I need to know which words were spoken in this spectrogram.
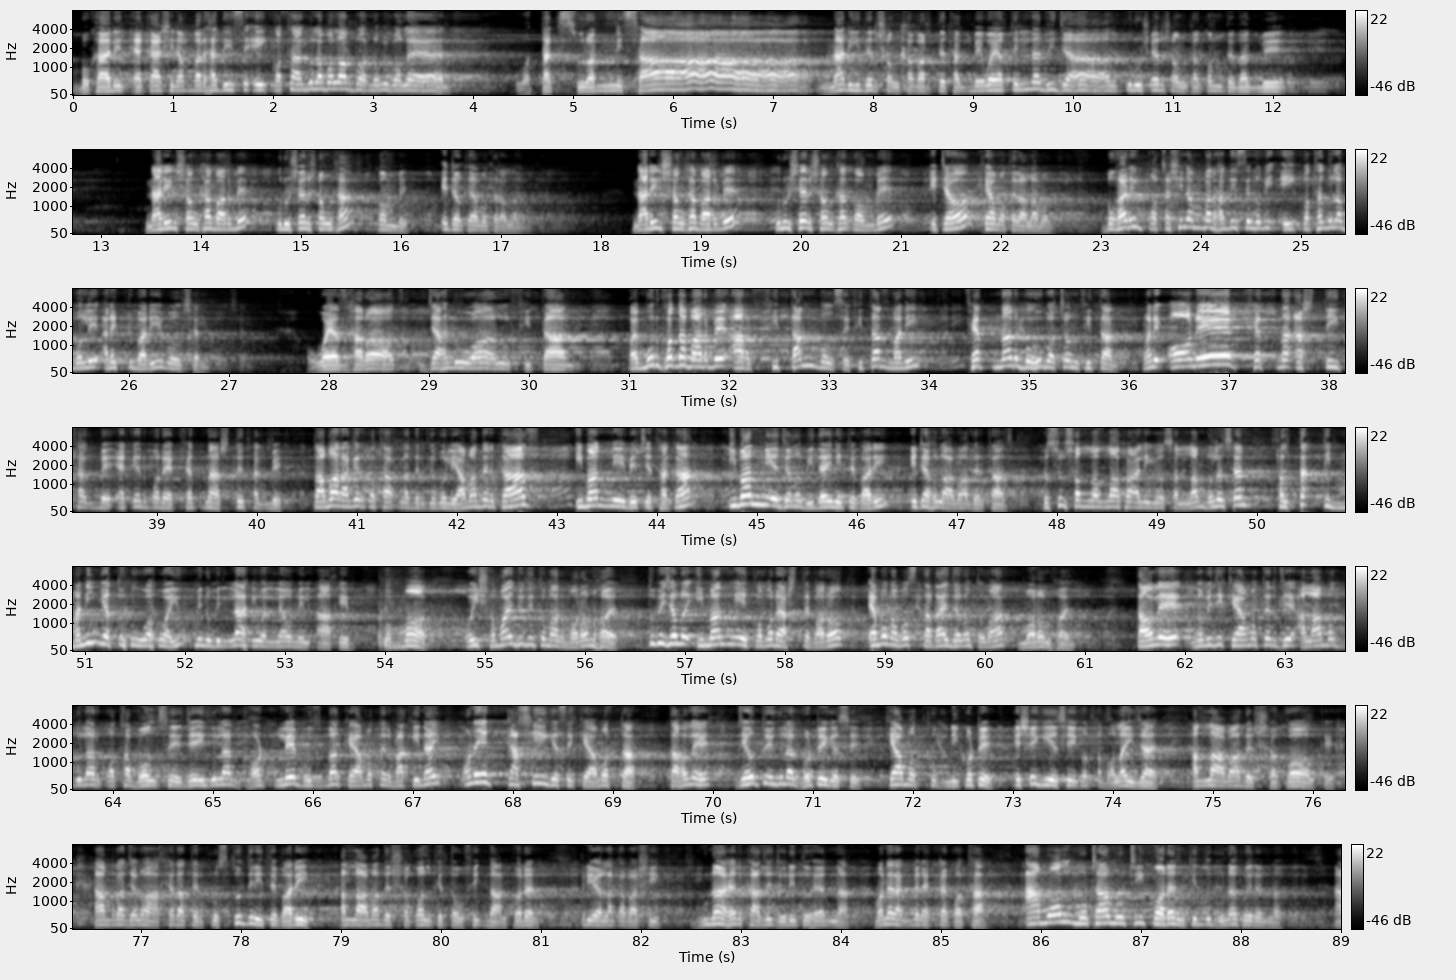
বুখারীর একাশি নাম্বার হাদিসে এই কথাগুলা বলার পর নবী বলেন নারীদের সংখ্যা বাড়তে থাকবে রিজাল, পুরুষের সংখ্যা কমতে থাকবে। নারীর সংখ্যা বাড়বে, পুরুষের সংখ্যা কমবে, এটাও কেমতের আলামত। নারীর সংখ্যা বাড়বে, পুরুষের সংখ্যা কমবে, এটাও কেয়ামতের আলামত। বুখারীর পঁচাশি নাম্বার হাদিসে নবী এই কথাগুলো বলে আরেকটু বাড়িয়ে বলছেন। ওয়াজ ওয়াল ফিতান। মূর্খতা বাড়বে আর ফিতান বলছে। ফিতান মানে ফেতনার বহু বচন ফিতান। মানে অনেক ফেতনা আসতেই থাকবে, একের পর এক ফেতনা আসতে থাকবে। তো আবার আগের কথা আপনাদেরকে বলি, আমাদের কাজ ইমান নিয়ে বেঁচে থাকা, ইমান নিয়ে যেন বিদায় নিতে পারি, এটা হলো আমাদের কাজ। রসুল সাল্লাহ আলী সাল্লাম বলেছেন, ফালতাক্তি মানিয়াতুহু ওয়া হুয়া ইউমিনু বিল্লাহি ওয়াল আখির। উম্মত, ওই সময় যদি তোমার মরণ হয়, তুমি যেন ইমান নিয়ে কবরে আসতে পারো, এমন অবস্থাটাই যেন তোমার মরণ হয়। তাহলে নবীজি কেয়ামতের যে আলামতগুলার কথা বলছে, যে এইগুলা ঘটলে বুঝবা কেয়ামতের বাকি নাই, অনেক কাছেই গেছে কেয়ামতটা। তাহলে যেহেতু এগুলা ঘটে গেছে, কেয়ামত খুব নিকটে এসে গিয়েছে, এই কথা বলাই যায়। আল্লাহ আমাদের সকলকে, আমরা যেন আখেরাতের প্রস্তুতি নিতে পারি, আল্লাহ আমাদের সকলকে তৌফিক দান করেন। প্রিয় এলাকাবাসী, গুনাহের কাজে জড়িত হেন না। মনে রাখবেন একটা কথা, আমল মোটামুটি করেন, কিন্তু গুনাহ করেন না।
